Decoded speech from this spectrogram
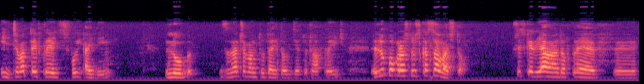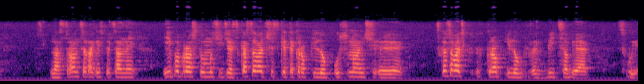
I trzeba tutaj wkleić swój ID lub, zaznaczę wam tutaj to, gdzie to trzeba wkleić, lub po prostu skasować to. Wszystkie, ja to wkleję w, y, na stronce takiej specjalnej i po prostu musicie skasować wszystkie te kropki lub usunąć, y, skasować kropki lub wbić sobie swój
